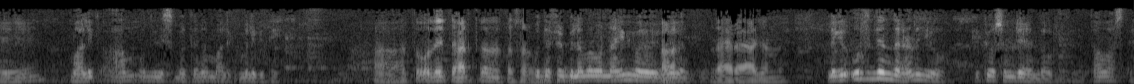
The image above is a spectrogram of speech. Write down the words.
جی۔ مالک عام وہ نسبت ہے نا مالک ملک دی۔ ہاں تو ہر طرح بھی ہاں، لیکن عرف دے اندر ہے نا جی وہ سمجھا عرف واسطے۔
